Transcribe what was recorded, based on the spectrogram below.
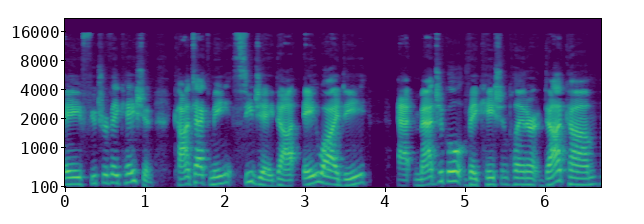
a future vacation, contact me, cj.ayd at magicalvacationplanner.com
